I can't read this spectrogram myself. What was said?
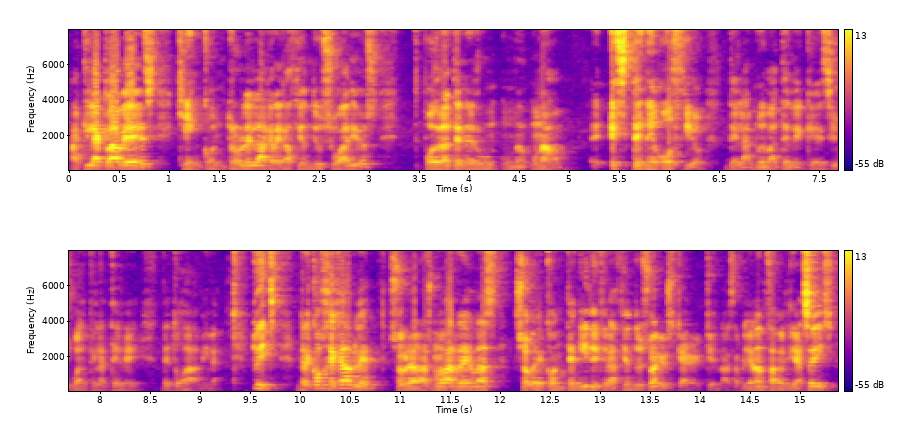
Aquí la clave es quien controle la agregación de usuarios podrá tener una este negocio de la nueva tele, que es igual que la tele de toda la vida. Twitch recoge cable sobre las nuevas reglas sobre contenido y creación de usuarios, que, las había lanzado el día 6.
